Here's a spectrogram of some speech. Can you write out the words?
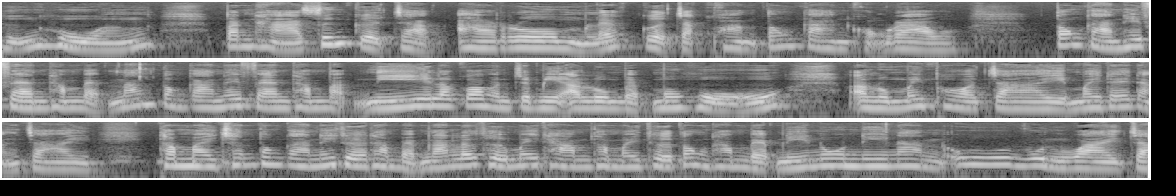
หึงหวง ปัญหาซึ่งเกิดจากอารมณ์ และเกิดจากความต้องการของเรา ต้องการให้แฟนทำแบบนั้น ต้องการให้แฟนทำแบบนี้ แล้วก็มันจะมีอารมณ์แบบโมโห อารมณ์ไม่พอใจไม่ได้ดั่งใจทำไมฉันต้องการให้เธอทำแบบนั้น แล้วเธอไม่ทำทำไมเธอต้องทำแบบนี้นู่นนี่นั่นอู้วุ่นวายใจ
